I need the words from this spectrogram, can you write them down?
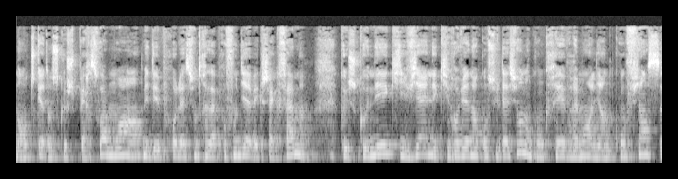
en tout cas dans ce que je perçois moi, hein, mais des relations très approfondies avec chaque femme que je connais, qui viennent et qui reviennent en consultation. Donc on crée vraiment un lien de confiance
